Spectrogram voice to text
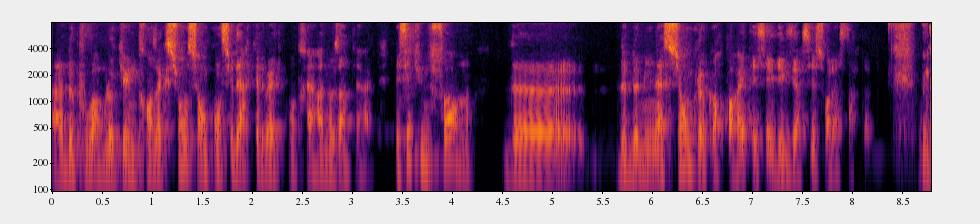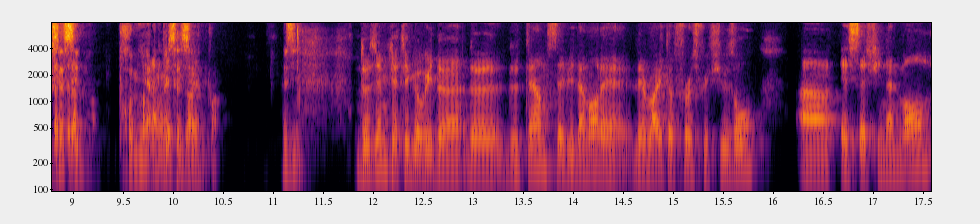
de pouvoir bloquer une transaction si on considère qu'elle va être contraire à nos intérêts. Et c'est une forme de, de domination que le corporate essaye d'exercer sur la startup. Donc, Donc ça, c'est première, première catégorie de points. Vas-y. Deuxième catégorie de, de, de termes, c'est évidemment les, les, right of first refusal. Euh, et c'est finalement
